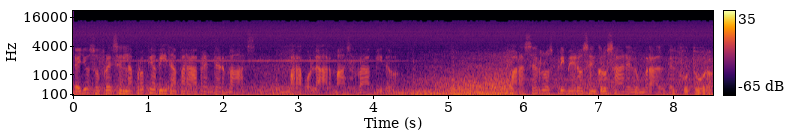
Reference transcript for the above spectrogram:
ellos ofrecen la propia vida para aprender más, para volar más rápido, para ser los primeros en cruzar el umbral del futuro.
